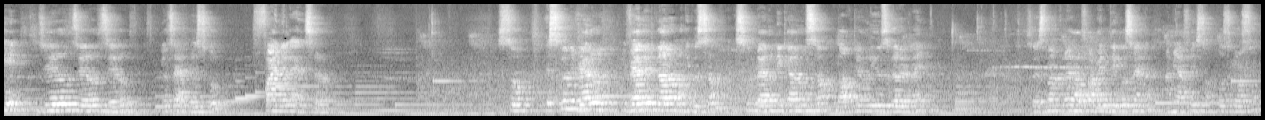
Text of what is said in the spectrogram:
eight zero zero zero यो चाहिँ हाम्रो यसको final answer So it's going to value evaluate garam ekosystem. It's going to value garam ekosystem. Log table use कर रहे हैं. So इसमें पूरे alphabet देखो सही ना. हम यहाँ पे suppose करते हैं.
